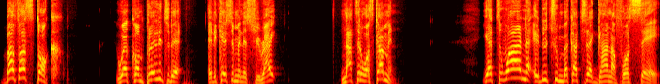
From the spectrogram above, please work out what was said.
buffer stock were complaining to the education ministry, right? Nothing was coming. Yet one educhu mbeka Ghana for say,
